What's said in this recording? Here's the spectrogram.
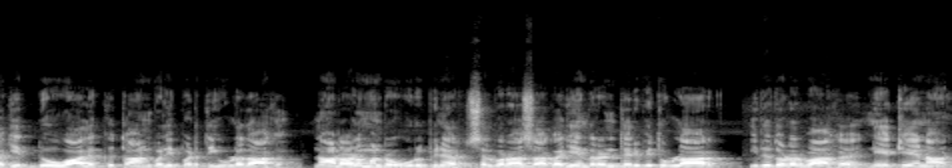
அஜித் டோவாலுக்கு தான் வெளிப்படுத்தியுள்ளதாக நாடாளுமன்ற உறுப்பினர் செல்வராசா கஜேந்திரன் தெரிவித்துள்ளார். இது தொடர்பாக நேற்றைய நாள்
